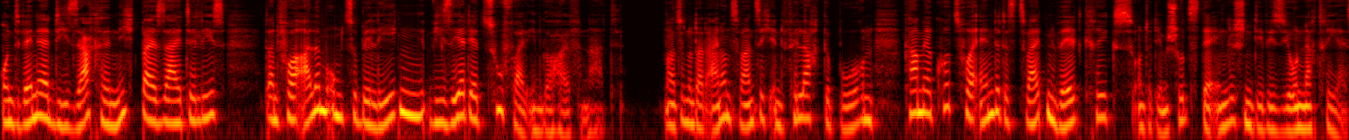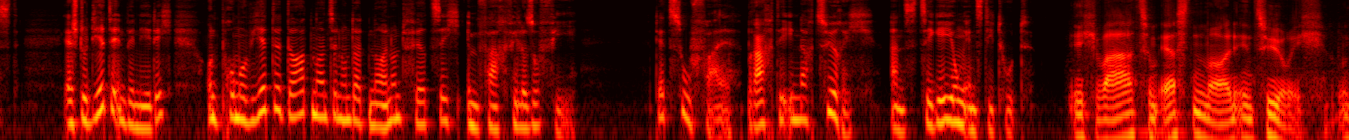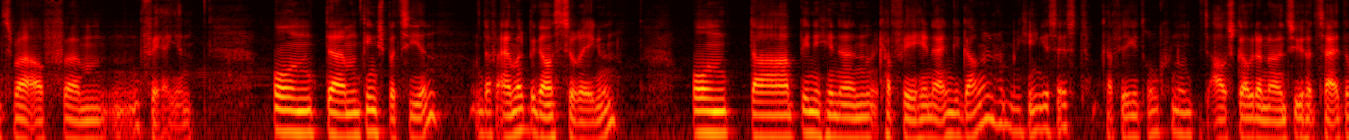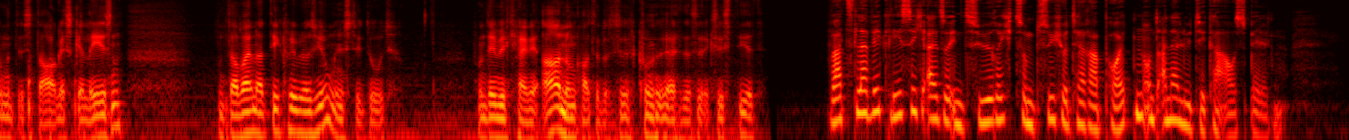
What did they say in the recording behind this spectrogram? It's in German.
Und wenn er die Sache nicht beiseite ließ, dann vor allem um zu belegen, wie sehr der Zufall ihm geholfen hat. 1921 in Villach geboren, kam er kurz vor Ende des Zweiten Weltkriegs unter dem Schutz der englischen Division nach Triest. Er studierte in Venedig und promovierte dort 1949 im Fach Philosophie. Der Zufall brachte ihn nach Zürich ans C.G. Jung Institut. Ich war zum ersten Mal in Zürich und zwar auf ähm, Ferien und ähm, ging spazieren und auf einmal begann es zu regnen und da bin ich in ein Café hineingegangen, habe mich hingesetzt, Kaffee getrunken und die Ausgabe der Neuen Zürcher Zeitung des Tages gelesen und da war ein Artikel über das Jung-Institut, von dem ich keine Ahnung hatte, dass es existiert. Watzlawick ließ sich also in Zürich zum Psychotherapeuten und Analytiker ausbilden.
